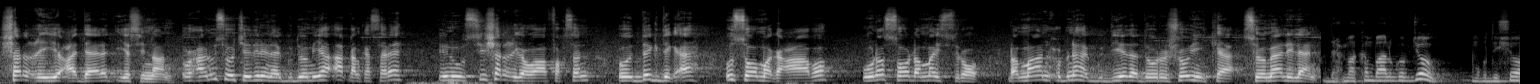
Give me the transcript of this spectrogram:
sharci iyo cadaalad iyo sinaan. Waxaan u soo jeedinaynaa guddoomiyaha aqalka sare inuu si sharciga waafaqsan oo deg deg ah u soo magacaabo una soo dhammaystiro dhammaan xubnaha guddiyada doorashooyinka somalilan. Cabdiraxmaan kambaal goobjoog muqdisho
